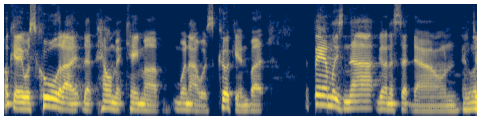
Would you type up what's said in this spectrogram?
okay, it was cool that I that helmet came up when I was cooking, but the family's not gonna sit down to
